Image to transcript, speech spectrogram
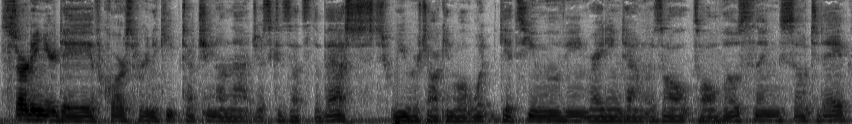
starting your day, of course, we're going to keep touching on that just because that's the best. We were talking about what gets you moving, writing down results, all those things. So, today,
